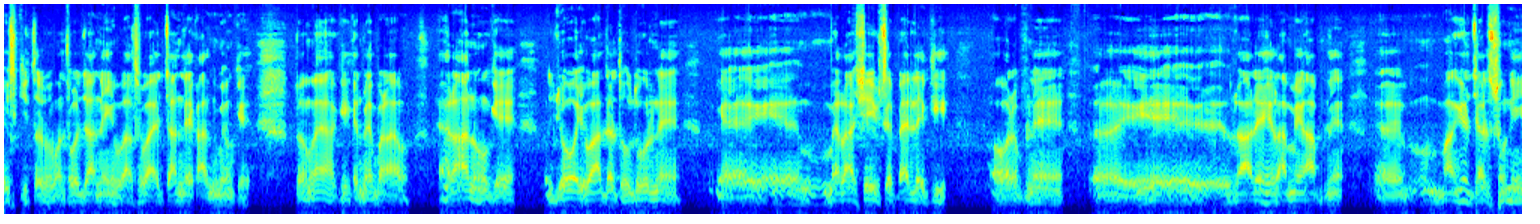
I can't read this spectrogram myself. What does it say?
इसकी तरफ़ मतवजा नहीं हुआ सिवाय चंद एक आदमियों के तो मैं हकीकत में बड़ा हैरान हूँ कि जो इबादत हजूर ने मेरा शरीफ से पहले की और अपने गार हिरा में आपने मांगे जर सुनी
